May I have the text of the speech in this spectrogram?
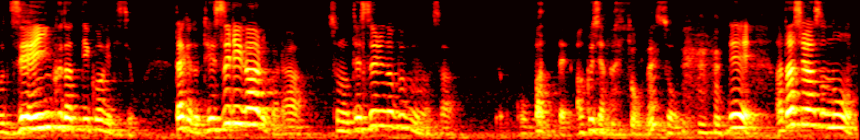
もう全員下っていくわけですよ。だけど手すりがあるからその手すりの部分はさこうバッて開くじゃない。そうね。そう。で私はその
